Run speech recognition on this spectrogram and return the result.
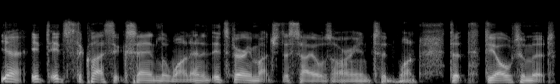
Yeah, it, it's the classic Sandler one, and it's very much the sales oriented one. That the ultimate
